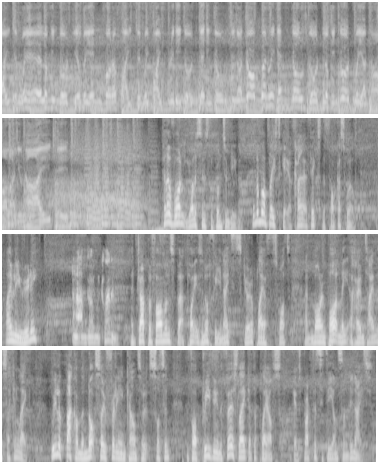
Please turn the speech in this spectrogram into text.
white, and we're looking good. You'll be in for a fight, and we fight pretty good. Getting goals is our job, and we get goals good. Looking good, we are Carlisle United. Hello, everyone. You're listening to the Brunton Bugle, the number one place to get your Carlisle fix in the podcast world. I'm Lee Rooney. And I'm Dan MacLennan. A drab performance, but a point is enough for United to secure a playoff spot, and more importantly, a home tie in the second leg. We look back on the not so thrilling encounter at Sutton before previewing the first leg of the playoffs against Bradford City on Sunday night.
